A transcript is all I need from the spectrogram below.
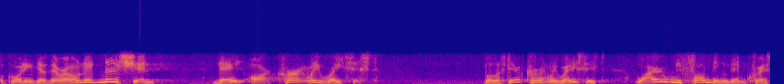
according to their own admission, they are currently racist. Well, if they're currently racist, why are we funding them, Chris?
